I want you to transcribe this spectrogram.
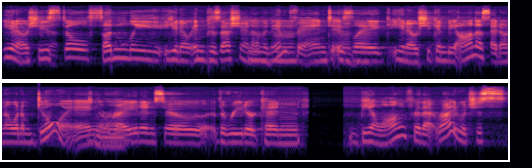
you know, she's still suddenly you know in possession of an mm-hmm. infant. Is like you know she can be honest. I don't know what I'm doing, right? And so the reader can be along for that ride, which is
